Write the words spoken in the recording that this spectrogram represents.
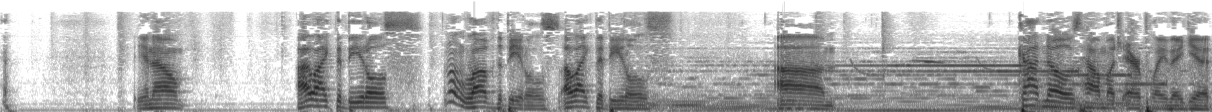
you know, I like the Beatles. I don't love the Beatles. I like the Beatles. Um, God knows how much airplay they get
